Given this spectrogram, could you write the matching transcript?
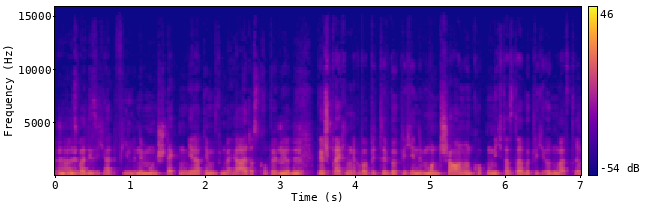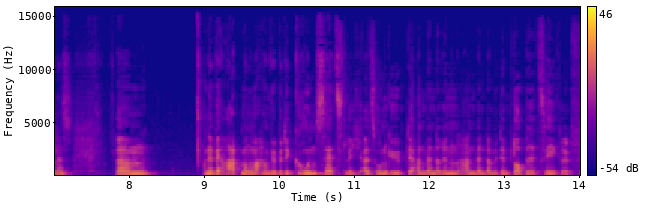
Ja, Also weil die sich halt viel in den Mund stecken, je nachdem von welcher Altersgruppe wir, wir sprechen. Aber bitte wirklich in den Mund schauen und gucken nicht, dass da wirklich irgendwas drin ist. Ähm, eine Beatmung machen wir bitte grundsätzlich als ungeübte Anwenderinnen und Anwender mit dem Doppel-C-Griff.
